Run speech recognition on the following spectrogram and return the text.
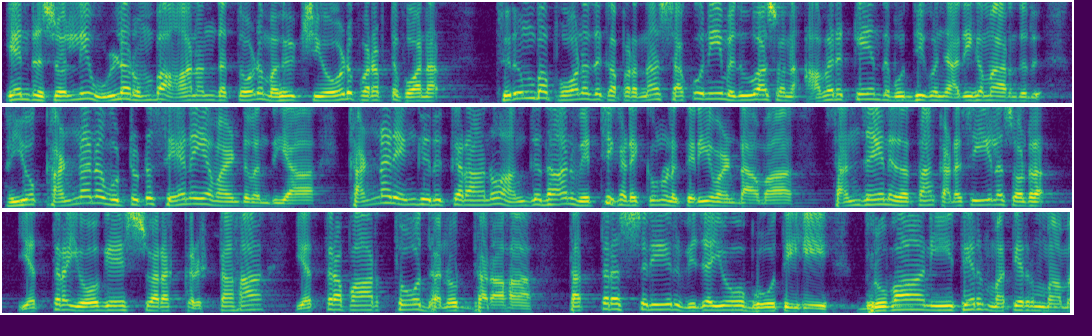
என்று சொல்லி உள்ள ரொம்ப ஆனந்தத்தோடு மகிழ்ச்சியோடு புறப்பட்டு போனார். திரும்ப போனதுக்கு அப்புறம் தான் சகுனி மெதுவாக சொன்ன அவருக்கே இந்த புத்தி கொஞ்சம் அதிகமாக இருந்தது. ஐயோ கண்ணனை விட்டுட்டு சேனையை வாங்கிட்டு வந்தியா? கண்ணன் எங்கே இருக்கிறானோ அங்குதான் வெற்றி கிடைக்கும்னு உனக்கு தெரிய வேண்டாமா? சஞ்சயன் இதைத்தான் கடைசியில் சொல்கிறார் எத்திர யோகேஸ்வர கிருஷ்ணா எத்திர பார்த்தோ தனுர்தரா தத்திர ஸ்ரீர் விஜயோ பூதிஹி துருவா நீதிர் மதிர்மம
